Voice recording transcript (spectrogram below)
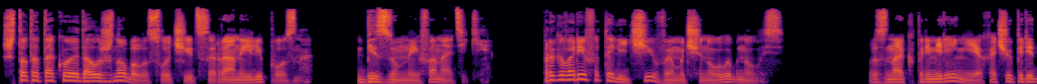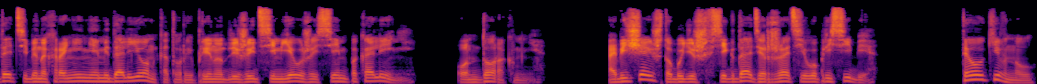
Что-то такое должно было случиться рано или поздно. Безумные фанатики. Проговорив это, Личи вымученно улыбнулась. В знак примирения я хочу передать тебе на хранение медальон, который принадлежит семье уже семь поколений. Он дорог мне. Обещай, что будешь всегда держать его при себе». Тео кивнул.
